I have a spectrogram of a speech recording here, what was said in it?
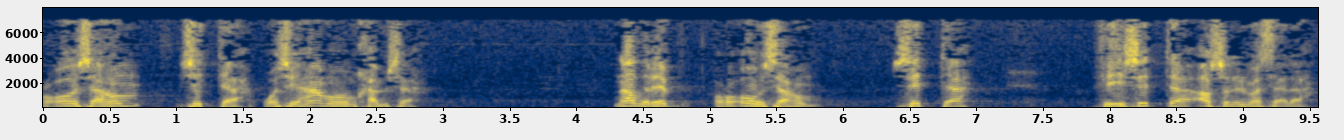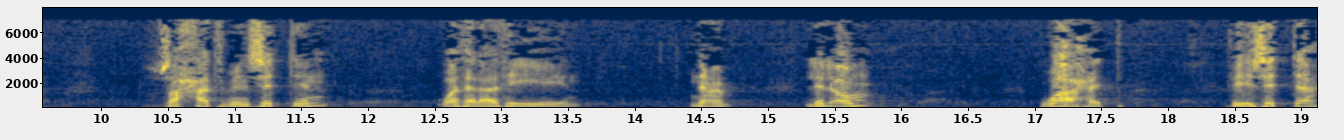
رؤوسهم ستة وسهامهم خمسة. نضرب رؤوسهم ستة في ستة أصل المسألة. صحت من ست وثلاثين. نعم. للأم واحد. في ستة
